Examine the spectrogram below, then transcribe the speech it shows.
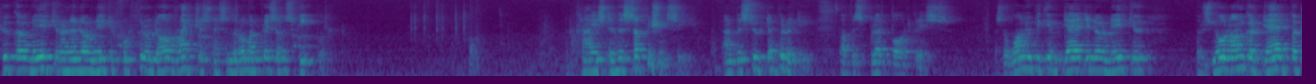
took our nature and in our nature fulfilled all righteousness in the Roman place of his people. And Christ in the sufficiency and the suitability of his blood bought grace. As the one who became dead in our nature, but is no longer dead, but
